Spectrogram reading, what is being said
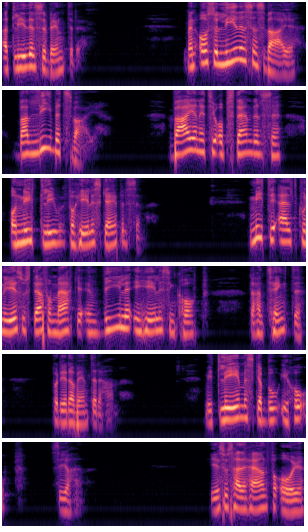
at lidelse ventede. Men også lidelsens veje var livets veje. Vejene til opstandelse og nyt liv for hele skabelsen. Midt i alt kunne Jesus derfor mærke en hvile i hele sin krop, da han tænkte på det, der ventede ham. Mit leme skal bo i håb, siger han. Jesus havde Herren for øje,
